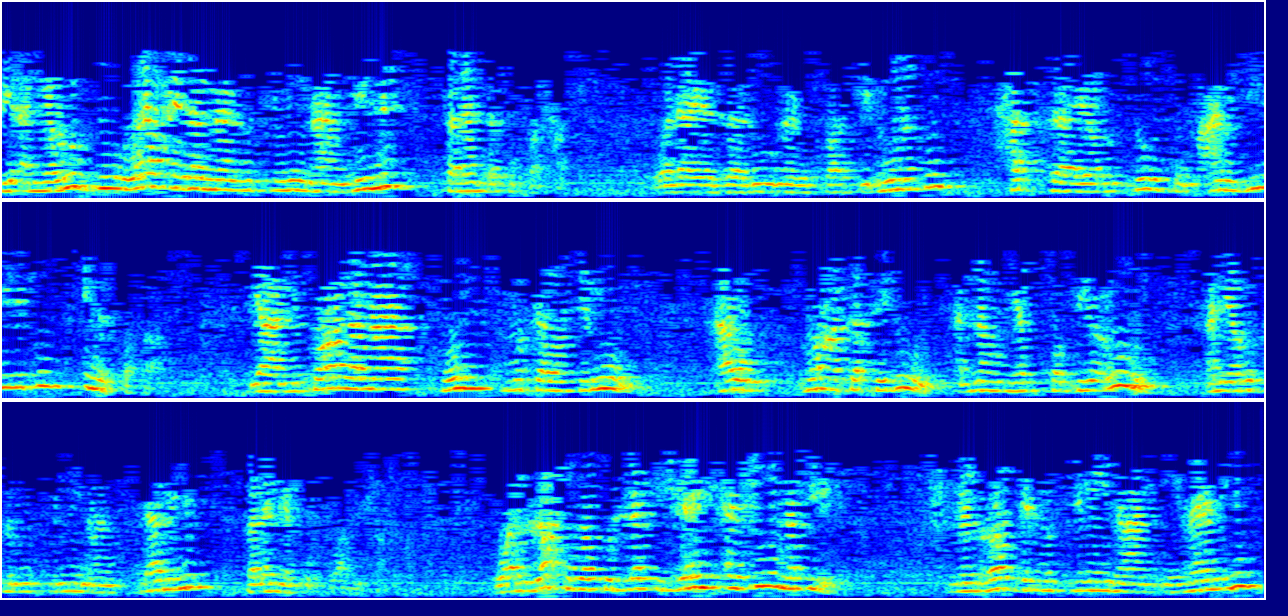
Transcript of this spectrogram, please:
في أن يردوا واحدا من المسلمين عن دينه فلن تكف الحق ولا يزالون يقاتلونكم حتى يردوكم عن دينكم إن استطاعوا. يعني طالما هم متوهمون أو معتقدون أنهم يستطيعون أن يردوا المسلمين عن إسلامهم فلن يكفوا عن الحق واللحظة التي ييأسون فيها من رد المسلمين عن إيمانهم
